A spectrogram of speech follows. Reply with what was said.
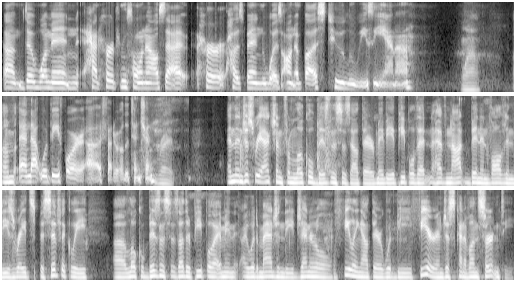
um, the woman had heard from someone else that her husband was on a bus to Louisiana. Wow. Um, and that would be for uh, federal detention. Right. And then just reaction from local businesses out there, maybe people that have not been involved in these raids specifically, uh, local businesses, other people. I mean, I would imagine the general feeling out there would be fear and just kind of uncertainty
